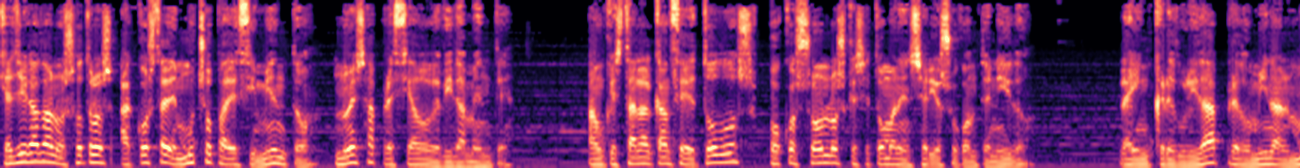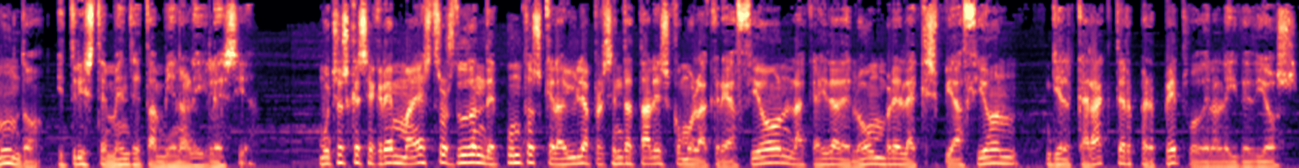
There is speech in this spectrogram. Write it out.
que ha llegado a nosotros a costa de mucho padecimiento, no es apreciado debidamente. Aunque está al alcance de todos, pocos son los que se toman en serio su contenido. La incredulidad predomina al mundo y tristemente también a la Iglesia. Muchos que se creen maestros dudan de puntos que la Biblia presenta tales como la creación, la caída del hombre, la expiación y el carácter perpetuo de la ley de Dios.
